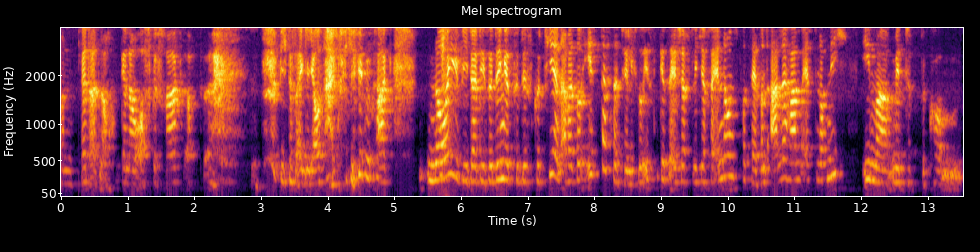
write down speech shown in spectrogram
Und ich werde dann auch genau oft gefragt, ob, äh, wie ich das eigentlich aushalte, jeden Tag neu wieder diese Dinge zu diskutieren. Aber so ist das natürlich. So ist ein gesellschaftlicher Veränderungsprozess. Und alle haben es noch nicht immer mitbekommen.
